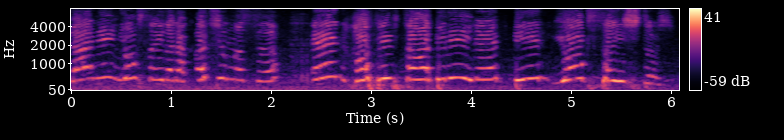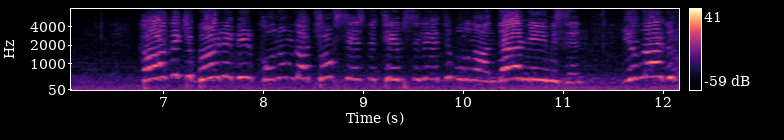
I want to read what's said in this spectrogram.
derneğin yok sayılarak açılması en hafif tabiriyle bir yok sayıştır. Kaldı ki böyle bir konumda çok sesli temsiliyeti bulunan derneğimizin yıllardır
